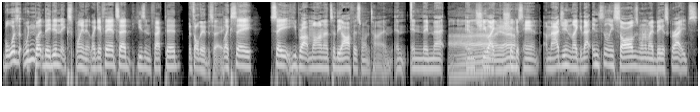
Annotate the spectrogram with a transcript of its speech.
But was it? Wouldn't? but they didn't explain it. Like if they had said he's infected, that's all they had to say. like say say he brought Mana to the office one time and and they met and she like Ah, yeah. shook his hand. Imagine like that instantly solves one of my biggest gripes.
